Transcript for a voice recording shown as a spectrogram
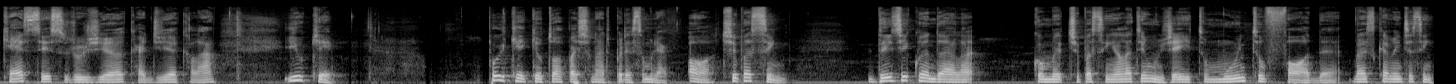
quer ser cirurgiã cardíaca lá. E o que? Por que, que eu tô apaixonado por essa mulher? Ó, oh, tipo assim, desde quando ela. Como, tipo assim, ela tem um jeito muito foda. Basicamente assim,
